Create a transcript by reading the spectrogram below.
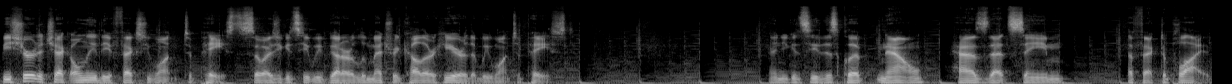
Be sure to check only the effects you want to paste. So as you can see, we've got our Lumetri color here that we want to paste. And you can see this clip now has that same effect applied.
